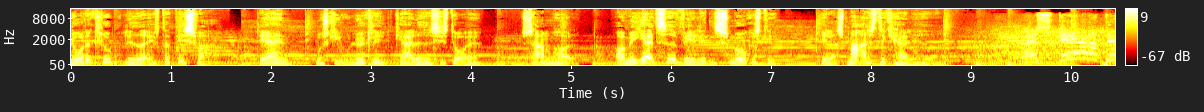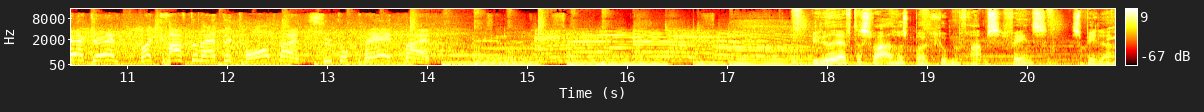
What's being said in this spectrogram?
Lorteklub leder efter det svar. Det er en måske ulykkelig kærlighedshistorie om sammenhold, og om ikke altid at vælge den smukkeste eller smarteste kærlighed. Hvad sker der der igen? Hvor kraftigt er det kort, mand? Psykopat, mand! Vi leder efter svaret hos Boldklubben Frems fans, spillere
